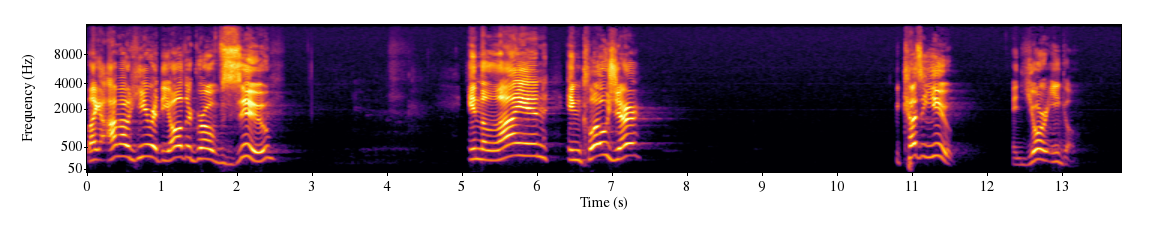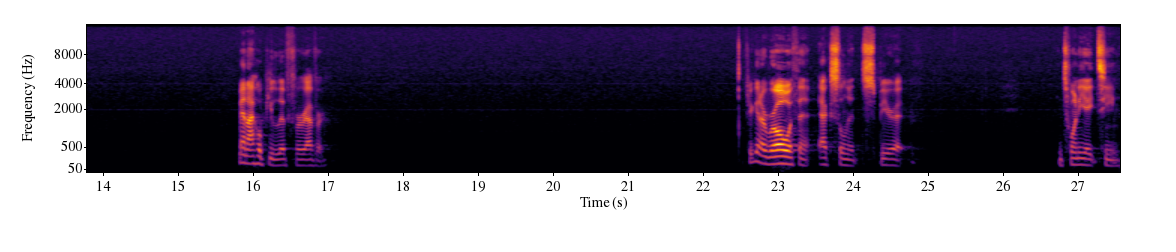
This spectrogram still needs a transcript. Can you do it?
Like I'm out here at the Aldergrove Zoo in the lion enclosure because of you and your ego. Man, I hope you live forever. If you're going to roll with an excellent spirit, in 2018?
